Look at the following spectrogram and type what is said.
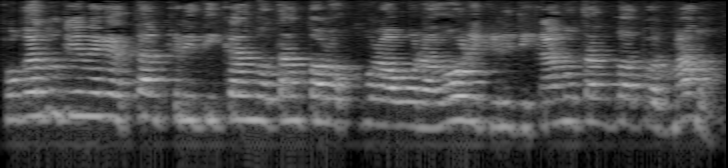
¿por qué tú tienes que estar criticando tanto a los colaboradores y criticando tanto a tu hermano?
